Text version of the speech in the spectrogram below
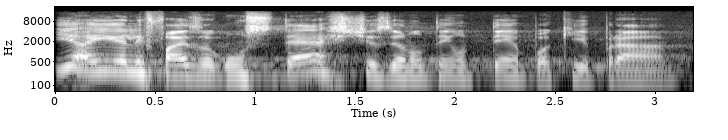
E aí ele faz alguns testes, eu não tenho tempo aqui para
